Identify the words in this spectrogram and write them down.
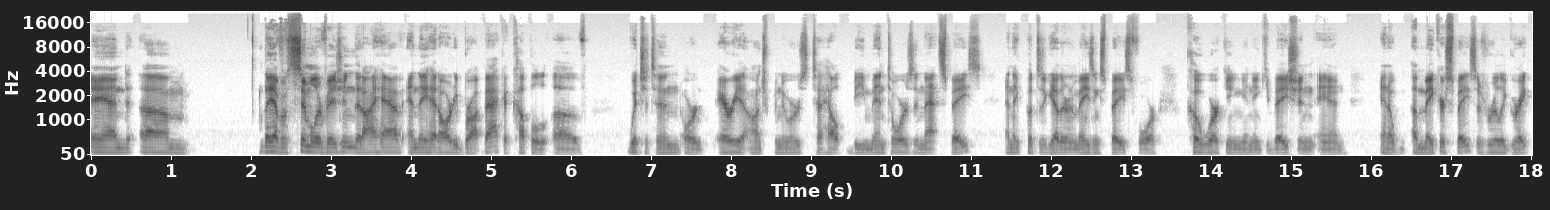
and um, they have a similar vision that I have, and they had already brought back a couple of Wichitan or area entrepreneurs to help be mentors in that space, and they put together an amazing space for co-working and incubation and and a, a maker space is really great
